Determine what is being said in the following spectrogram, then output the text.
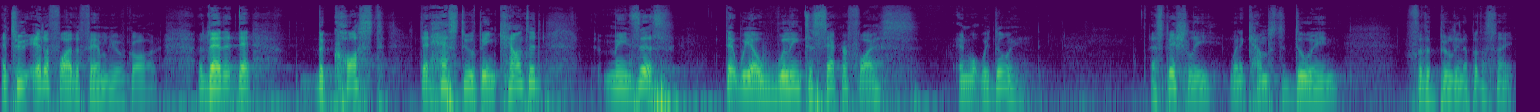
and to edify the family of God. That, that the cost that has to have been counted means this that we are willing to sacrifice in what we're doing, especially when it comes to doing for the building up of the saints.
